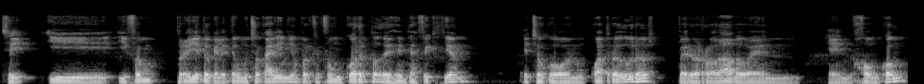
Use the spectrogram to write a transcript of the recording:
Sí, y, y fue un proyecto que le tengo mucho cariño porque fue un corto de ciencia ficción hecho con cuatro duros, pero rodado en, en Hong Kong,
